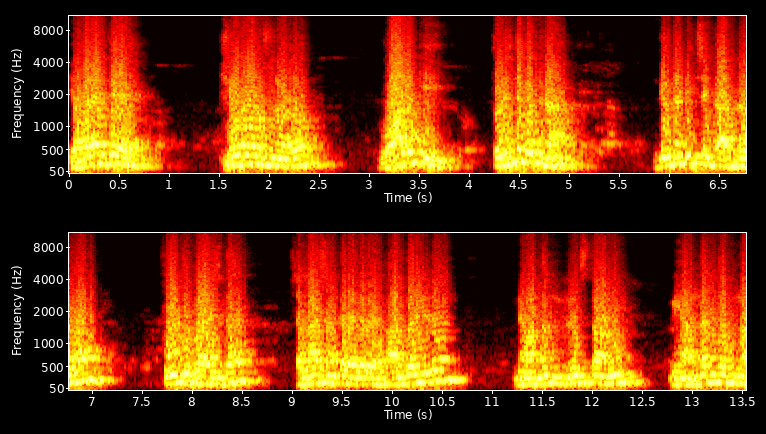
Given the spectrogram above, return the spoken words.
ఎవరైతే షేర్ హోల్డర్స్ ఉన్నారో వాళ్ళకి త్వరితగతిన డివిడెంట్ ఇచ్చే కార్యక్రమం పూర్తి బాధ్యత చల్లాశంకర్ గారి ఆధ్వర్యంలో మేమందరం నిర్వహిస్తామని మీ అందరి తరఫున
